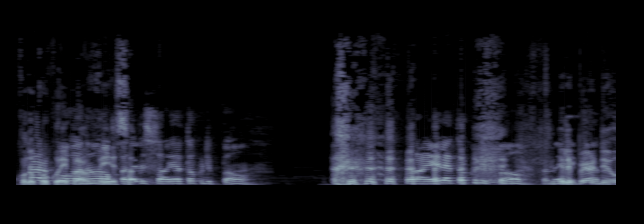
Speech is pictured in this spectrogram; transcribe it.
quando cara, eu procurei para ver... Para ele só é toco de pão. pra ele é toco de pão. Tá ele ligado? perdeu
